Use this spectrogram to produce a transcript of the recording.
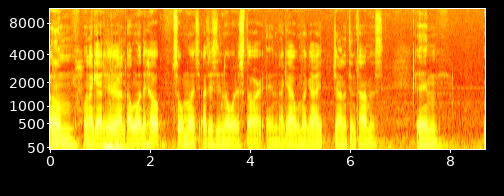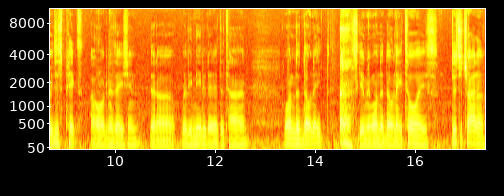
um, when I got here, I, I, wanted to help so much, I just didn't know where to start. And I got with my guy, Jonathan Thomas, and we just picked an organization that uh, really needed it at the time. Wanted to donate, excuse me, wanted to donate toys just to try to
